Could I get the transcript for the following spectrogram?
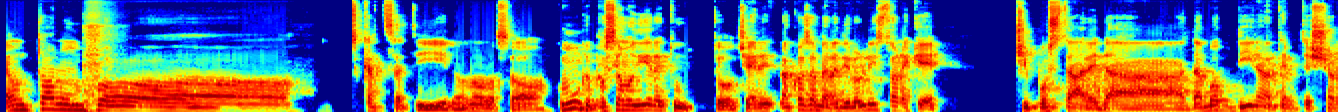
È un tono un po' scazzatino, non lo so. Comunque possiamo dire tutto. Cioè, la cosa bella di Rolling Stone è che ci può stare da, da, Bob Dylan a Temptation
